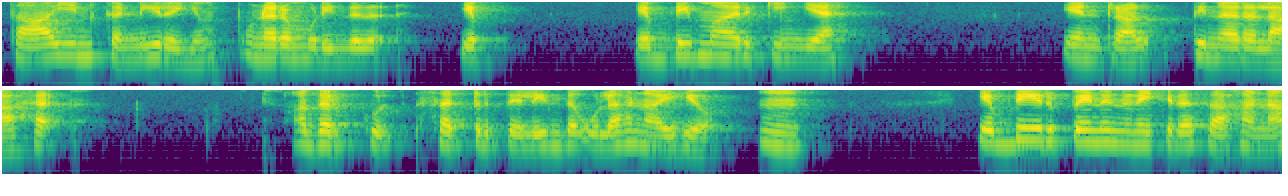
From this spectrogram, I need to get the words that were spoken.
தாயின் கண்ணீரையும் உணர முடிந்தது. எப் எப்படிம்மா இருக்கீங்க? என்றாள் திணறலாக. அதற்குள் சற்று தெளிந்த உலகநாயகியோ ம். எப்படி இருப்பேன்னு நினைக்கிற சஹானா?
